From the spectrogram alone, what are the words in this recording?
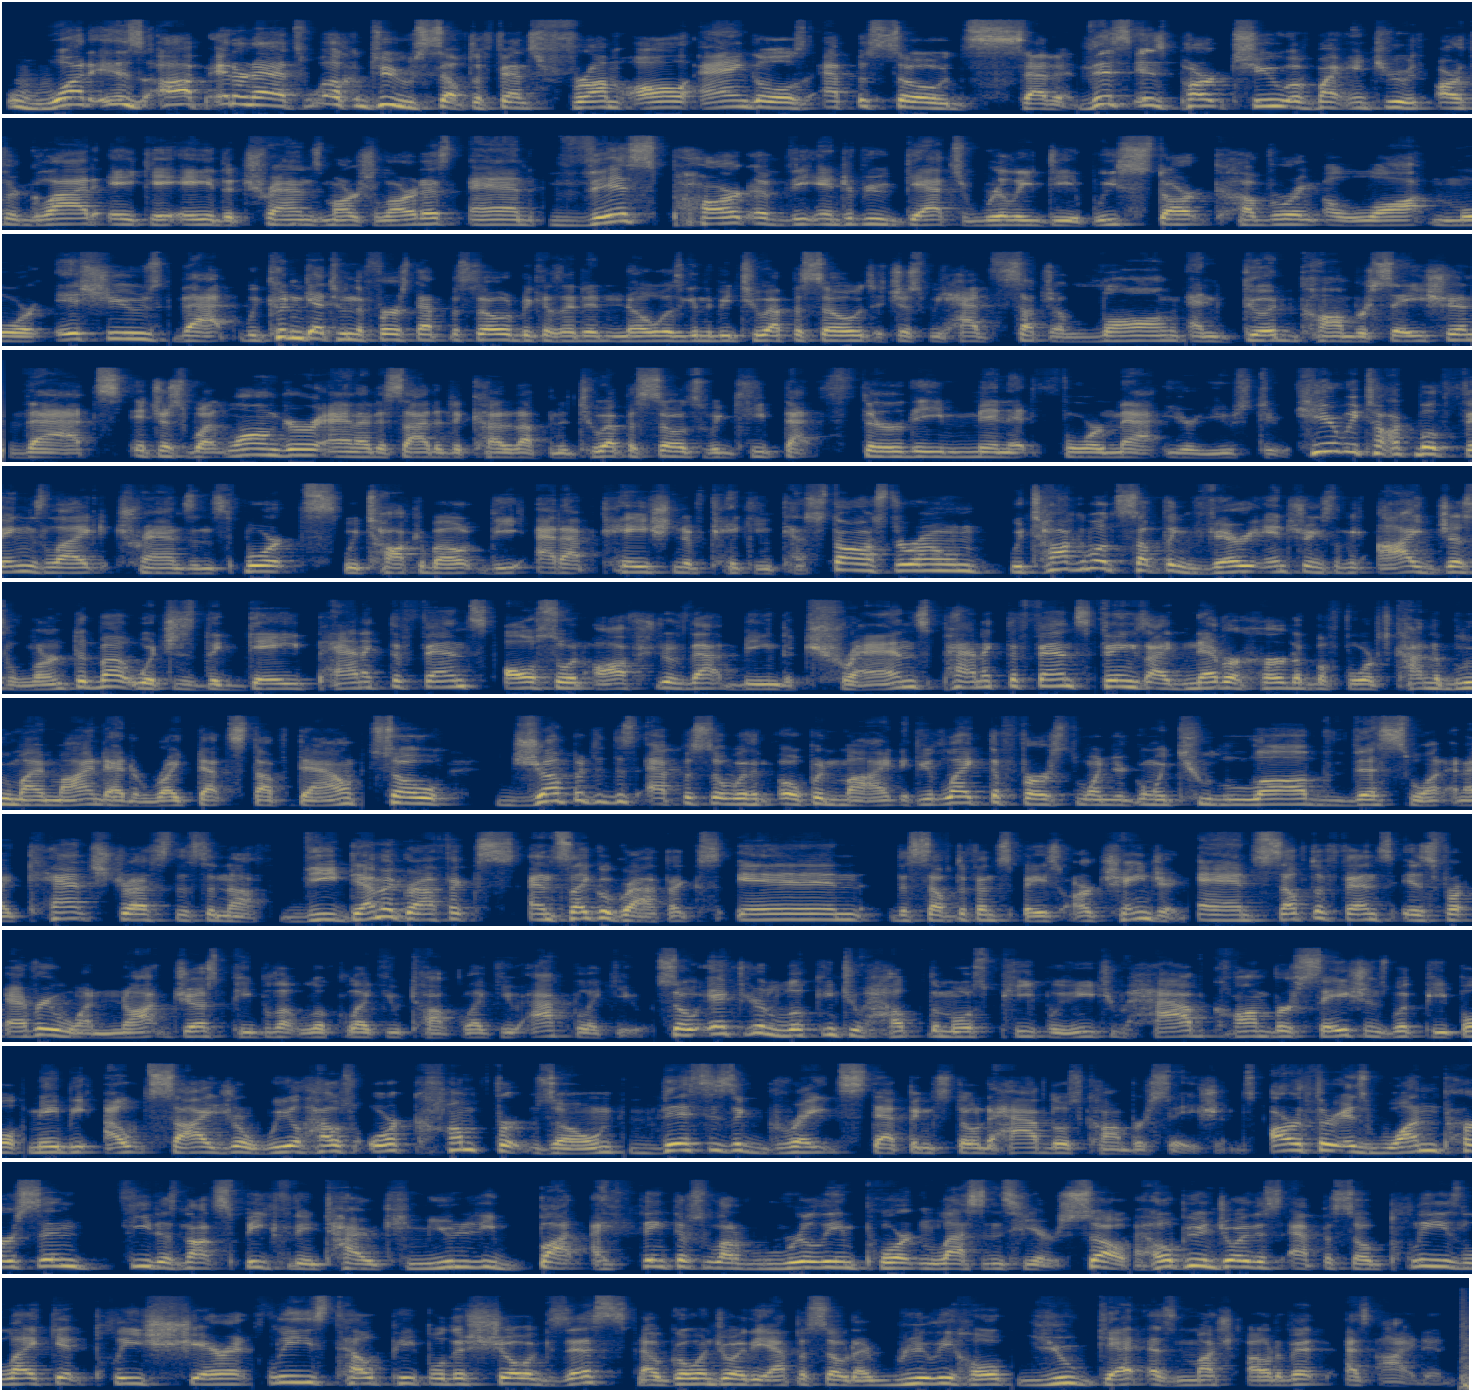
What is up, internets? Welcome to Self Defense from All Angles, episode seven. This is part two of my interview with Arthur Gladd, aka the trans martial artist. And this part of the interview gets really deep. We start covering a lot more issues that we couldn't get to in the first episode because I didn't know it was going to be two episodes. It's just we had such a long and good conversation that it just went longer. And I decided to cut it up into two episodes so we keep that 30 minute format you're used to. Here we talk about things like trans in sports. We talk about the adaptation of taking testosterone. We talk about something very interesting, something I just learned about, which is the gay panic defense. Also, an offshoot of that being the trans panic defense. Things I'd never heard of before. It's kind of blew my mind. I had to write that stuff down. So jump into this episode with an open mind. If you like the first one, you're going to love this one. And I can't stress this enough. The demographics and psychographics in the self defense space are changing, and self defense is for everyone, not just people that look like you, talk like you, act like you. So if you're looking to help the most people, you need to have conversations with people maybe outside your wheelhouse or comfort zone. This is a great stepping stone to have those conversations. Arthur is one person, he does not speak for the entire community, but I think there's a lot of really important lessons here. So I hope you enjoy this episode. Please like it. Please share it. Please tell people this show exists. Now go enjoy the episode. I really hope you get as much out of it as I did.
